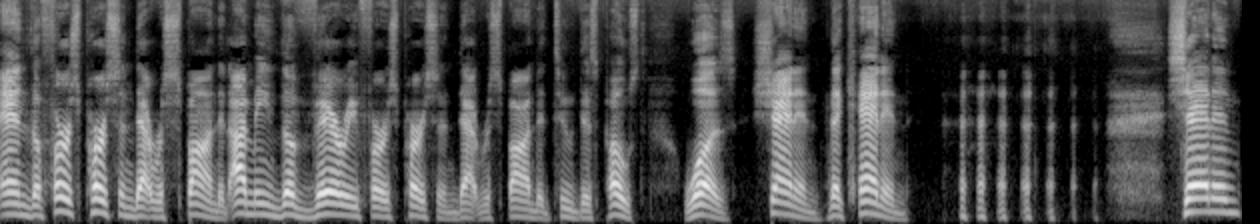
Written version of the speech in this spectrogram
And the first person that responded, I mean, the very first person that responded to this post was Shannon the Cannon. Shannon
